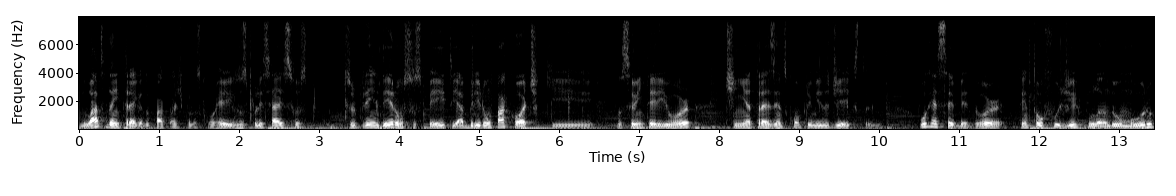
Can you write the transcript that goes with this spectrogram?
No ato da entrega do pacote pelos Correios, os policiais surpreenderam o suspeito e abriram um pacote que no seu interior tinha 300 comprimidos de êxtase. O recebedor tentou fugir pulando o muro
